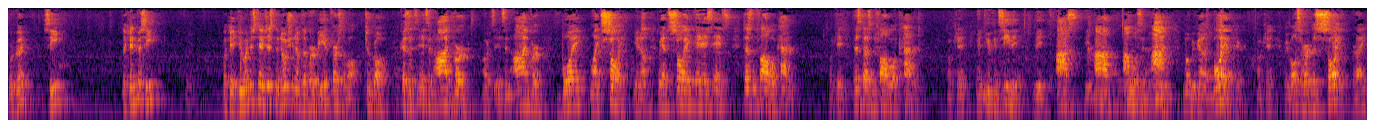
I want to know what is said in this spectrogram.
We're good? See? Lakendra, see? Okay, do you understand just the notion of the verb ir, first of all, to go? Because it's, it's an odd verb, or it's, it's an odd verb. Boy, like soy, you know? We have soy, eres, es. Doesn't follow a pattern. Okay? This doesn't follow a pattern. Okay? And you can see the, the as, the a, amos, and an, but we've got a boy up here. Okay? We've also heard the soy, right?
